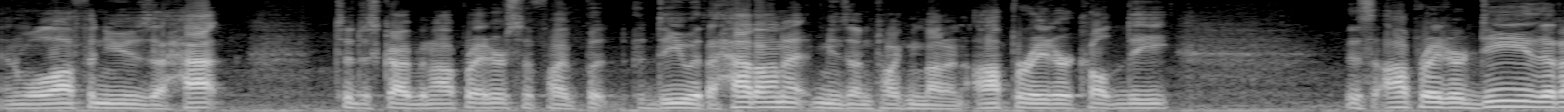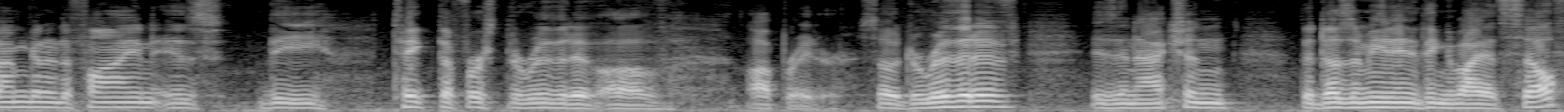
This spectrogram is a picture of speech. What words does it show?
and we'll often use a hat to describe an operator. So if I put a D with a hat on it, it means I'm talking about an operator called D. This operator D that I'm going to define is the take the first derivative of operator. So derivative is an action that doesn't mean anything by itself.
